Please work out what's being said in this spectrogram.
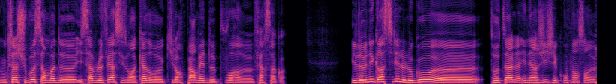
Donc ça, je suppose, c'est en mode, euh, ils savent le faire s'ils ont un cadre qui leur permet de pouvoir faire ça, quoi. Il est devenu grâce le logo Total Énergie, j'ai confiance en eux.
